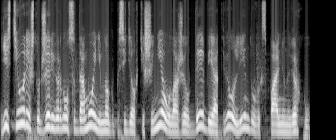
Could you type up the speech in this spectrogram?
Есть теория, что Джерри вернулся домой, немного посидел в тишине, уложил Дебби и отвел Линду в их спальню наверху.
